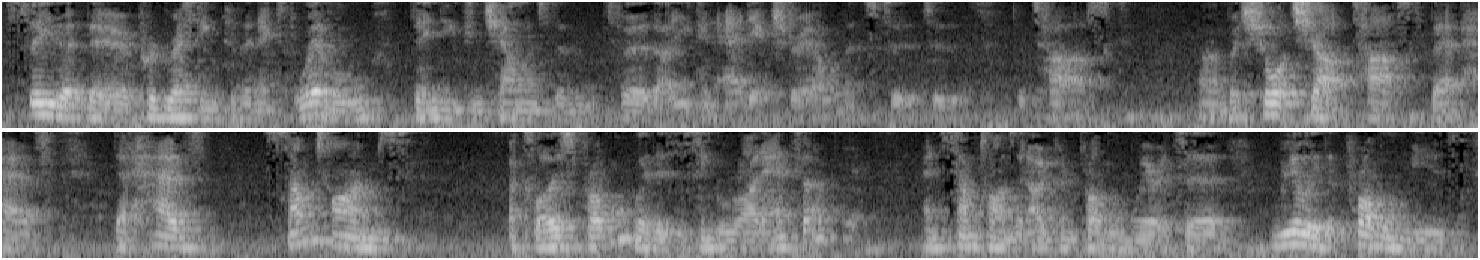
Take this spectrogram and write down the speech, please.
see that they're progressing to the next level, then you can challenge them further. You can add extra elements to, to the task um, but short, sharp tasks that have that have sometimes a closed problem where there's a single right answer, yeah. and sometimes an open problem where it's a really the problem is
